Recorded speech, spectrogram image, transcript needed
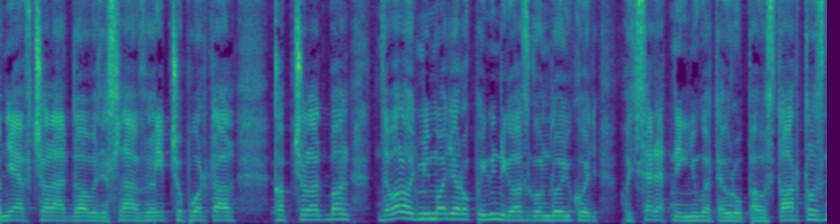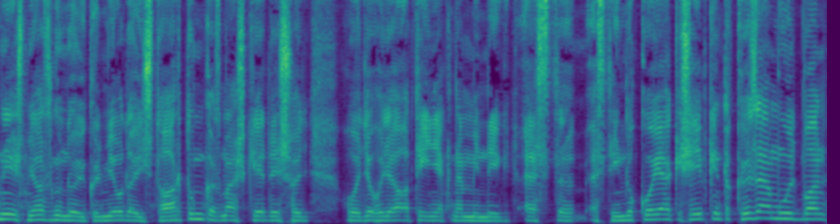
nyelvcsaláddal, vagy a szláv népcsoporttal kapcsolatban, de valahogy mi magyarok még mindig azt gondoljuk, hogy, hogy szeretnénk Nyugat-Európához tartozni, és mi azt gondoljuk, hogy mi oda is tartunk, az más kérdés, hogy, hogy, hogy a tények nem mindig mindig ezt, ezt indokolják, és egyébként a közelmúltban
